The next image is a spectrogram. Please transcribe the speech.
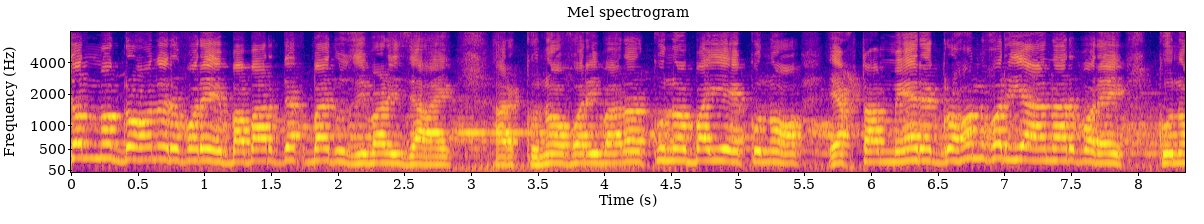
জন্মগ্রহণের পরে বাবার দেখবা রুজি বাড়ি যায়, আর কোনো পরিবারের কোনো বাইয়ে কোনো একটা মেয়ের গ্রহণ করিয়া আনার পরে কোনো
